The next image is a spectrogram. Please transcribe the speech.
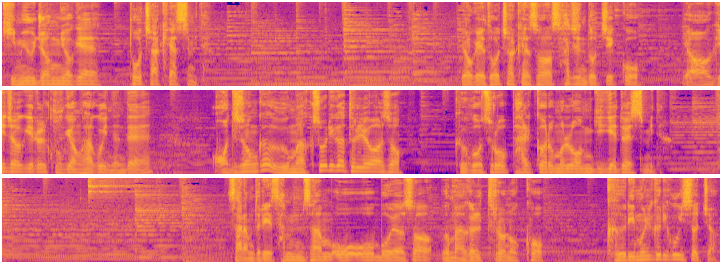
김유정역에 도착했습니다. 역에 도착해서 사진도 찍고 여기저기를 구경하고 있는데 어디선가 음악 소리가 들려와서 그곳으로 발걸음을 옮기게 됐습니다. 사람들이 삼삼오오 모여서 음악을 틀어놓고 그림을 그리고 있었죠.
